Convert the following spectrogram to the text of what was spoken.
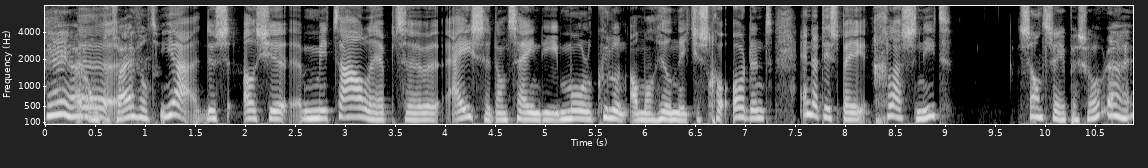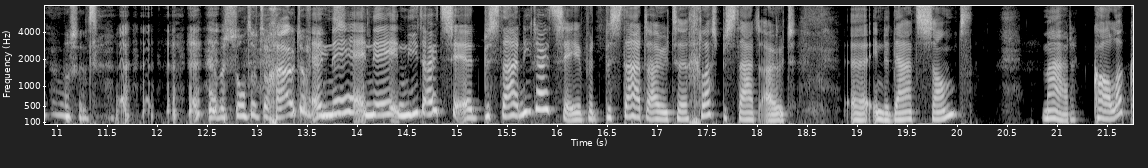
ja, ja, eh, ongetwijfeld. Ja, dus als je metaal hebt, eh, ijzer, dan zijn die moleculen allemaal heel netjes geordend. En dat is bij glas niet. Zandzeep en soda, hè, was het. ja, bestond het toch uit of Eh, niet? nee, nee, niet uit zeep. Het bestaat niet uit zeep. Het bestaat uit, eh, glas bestaat uit eh, inderdaad zand, maar kalk.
